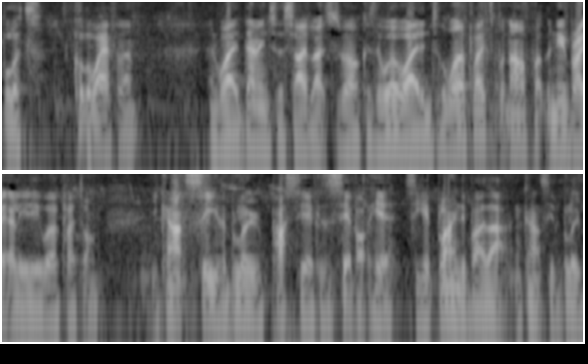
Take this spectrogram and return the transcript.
bullets, cut the wire for them, and wired them into the side lights as well, because they were wired into the work lights, but now I've put the new bright LED work light on. You can't see the blue past here, because they sit about here, so you get blinded by that and can't see the blue.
